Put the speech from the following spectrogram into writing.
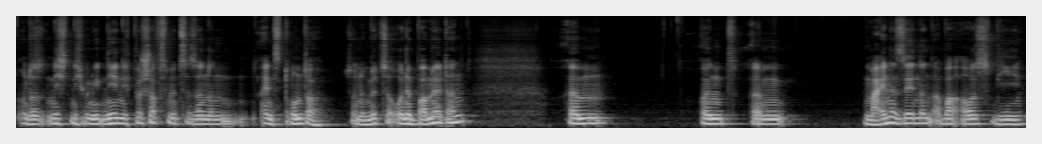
Oder nicht, nicht, nee, nicht Bischofsmütze, sondern eins drunter. So eine Mütze ohne Bommel dann. Ähm, und ähm, meine sehen dann aber aus wie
